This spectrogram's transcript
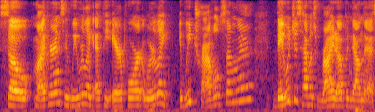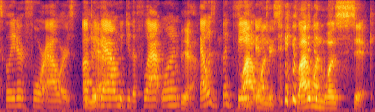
So my parents, if we were like at the airport, we were like if we traveled somewhere, they would just have us ride up and down the escalator for hours, up Yeah. and down. we'd do the flat one. Yeah. That was like big Flat ones. flat one was sick.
